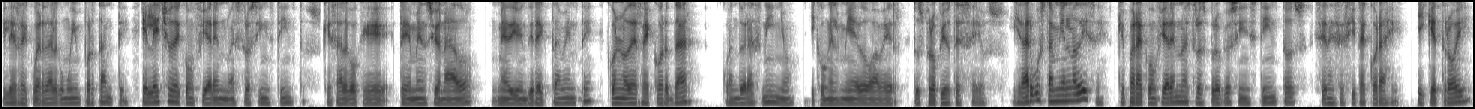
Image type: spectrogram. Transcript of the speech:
y le recuerda algo muy importante, el hecho de confiar en nuestros instintos, que es algo que te he mencionado medio indirectamente, con lo de recordar cuando eras niño y con el miedo a ver tus propios deseos. Y Darbus también lo dice, que para confiar en nuestros propios instintos se necesita coraje, y que Troy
